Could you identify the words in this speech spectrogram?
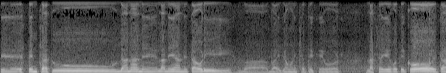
e, ez pentsatu lanan, e, lanean eta hori ba, ba joango nintzateke hor lasai egoteko eta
